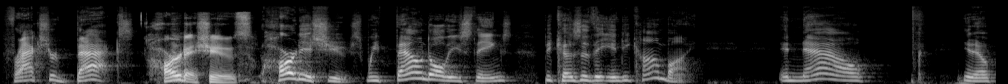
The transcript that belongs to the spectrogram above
fractured backs, heart issues, heart issues. We found all these things because of the Indy Combine, and now, you know,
